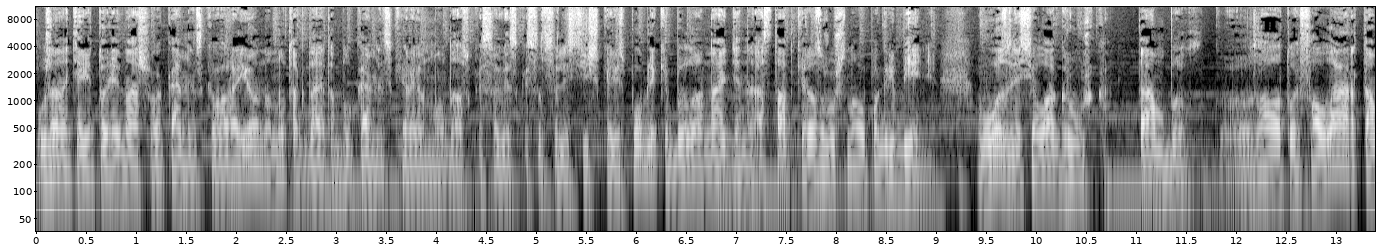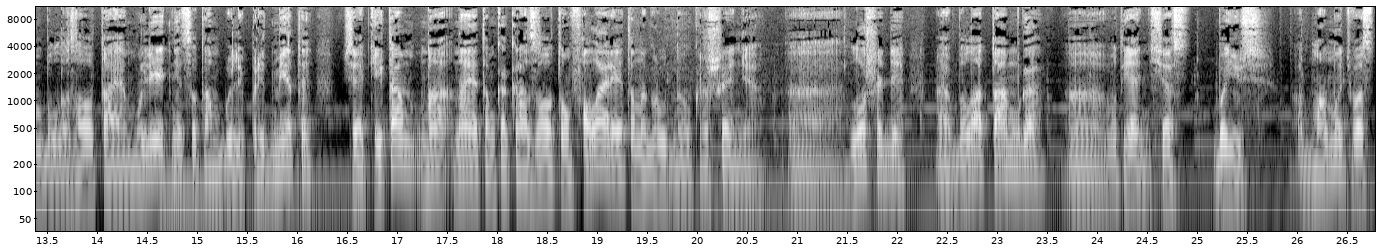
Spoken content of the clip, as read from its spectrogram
уже на территории нашего Каменского района, ну тогда это был Каменский район Молдавской Советской Социалистической Республики, было найдены остатки разрушенного погребения возле села Грушка. Там был э, золотой фалар, там была золотая амулетница, там были предметы всякие. И там на, на этом как раз золотом фаларе, это нагрудное украшение э, лошади, э, была тамга. Э, вот я сейчас боюсь обмануть вас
